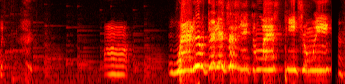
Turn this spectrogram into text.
Wait, uh, You did you just eat the last pizza, we?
